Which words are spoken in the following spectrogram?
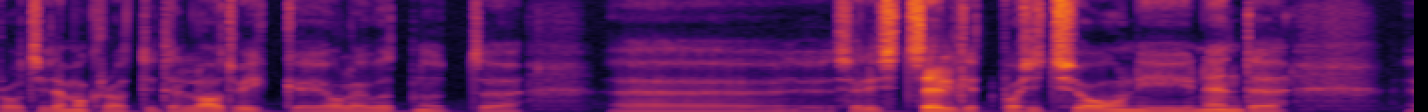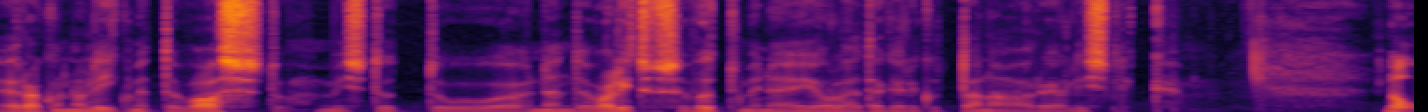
Rootsi demokraatide ladvik ei ole võtnud sellist selget positsiooni nende erakonna liikmete vastu, mistõttu nende valitsusse võtmine ei ole tegelikult täna realistlik. No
